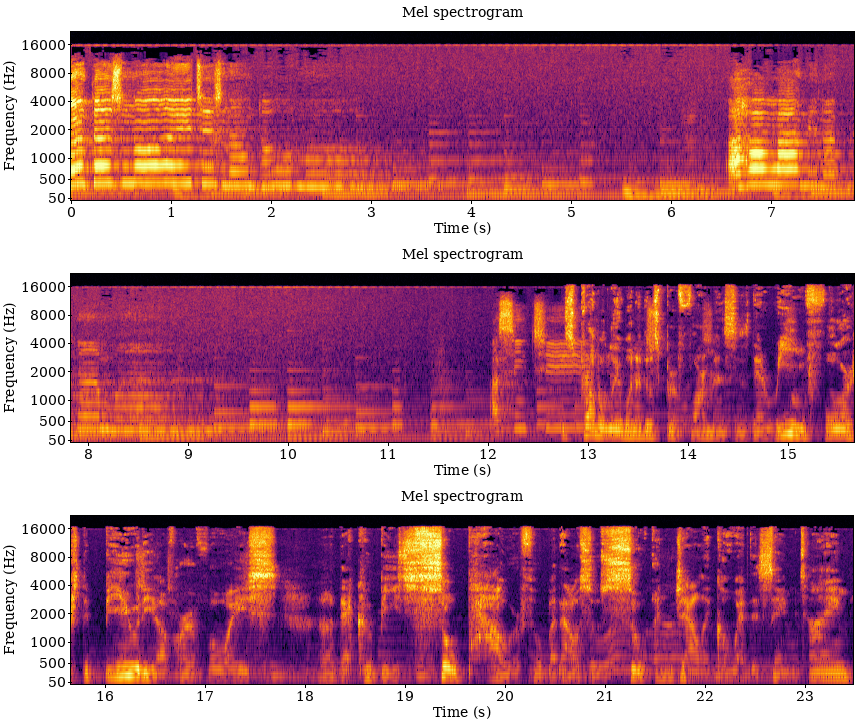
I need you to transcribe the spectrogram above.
Quantas noites não durmo a rolar-me na It's probably one of those performances that reinforce the beauty of her voice. Uh, that could be so powerful but also so angelical at the same time.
